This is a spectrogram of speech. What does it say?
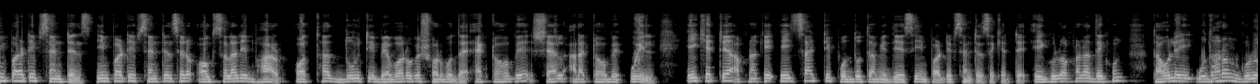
ইম্পারেটিভ সেন্টেন্স। ইম্পারেটিভ সেন্টেন্সের অক্সালারি ভার্ব অর্থাৎ দুইটি ব্যবহার হবে সর্বদা একটা হবে শ্যাল আর একটা হবে উইল এই ক্ষেত্রে আপনাকে এই চারটি পদ্ধতি আমি দিয়েছি ইম্পারেটিভ সেন্টেন্সের ক্ষেত্রে। এইগুলো আপনারা দেখুন, তাহলে এই উদাহরণগুলো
